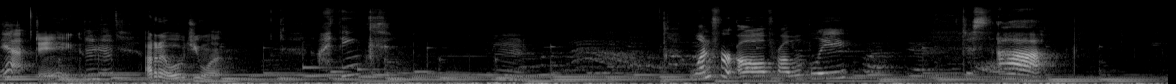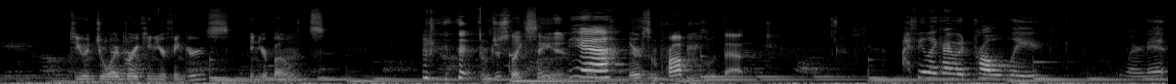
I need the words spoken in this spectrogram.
Yeah. Dang. Mm-hmm. I don't know. What would you want? I think. Hmm. One for all, probably. just ah. Do you enjoy breaking your fingers and your bones? I'm just like saying. yeah, There are some problems with that. I feel like I would probably learn it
